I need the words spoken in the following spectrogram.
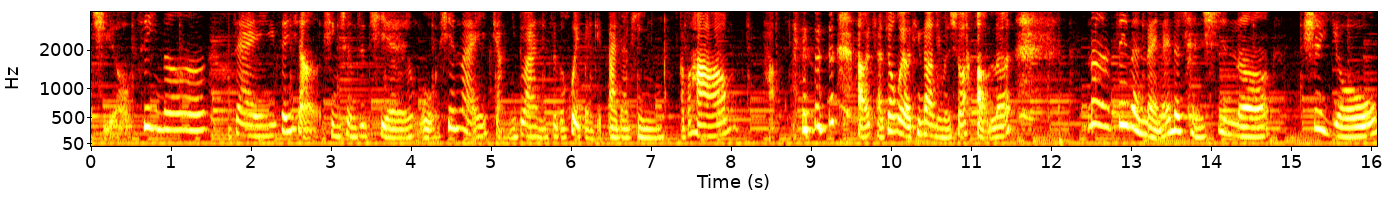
觉哦，所以呢，在分享行程之前，我先来讲一段这个绘本给大家听，好不好？好，好，假装我有听到你们说好了。那这本《奶奶的城市》呢，是由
